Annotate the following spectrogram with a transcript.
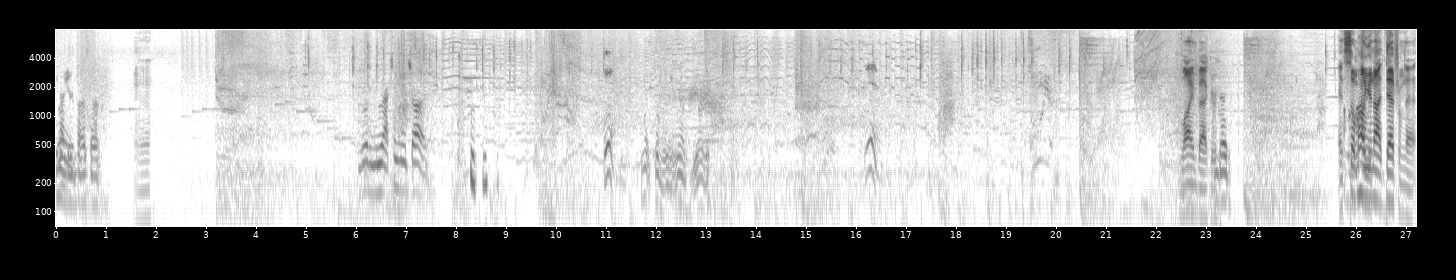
You're not getting past that. yeah. Jordan, you got two more tries. Damn. You might kill me right now, to be honest. I'm Linebacker. dead. And somehow you're not dead from that.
